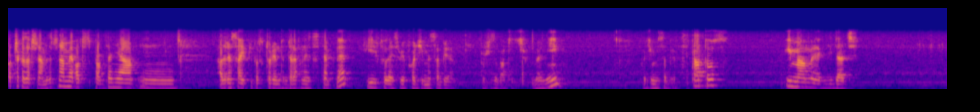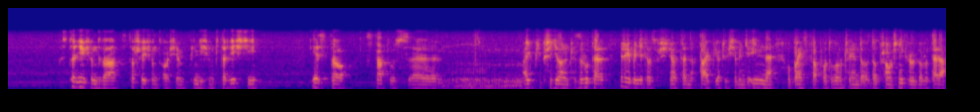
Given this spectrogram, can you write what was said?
Od czego zaczynamy? Zaczynamy od sprawdzenia mm, adresu IP, pod którym ten telefon jest dostępny i tutaj sobie wchodzimy sobie, proszę zobaczyć, menu. Wchodzimy sobie w status i mamy, jak widać, 192, 168, 50, 40. Jest to status IP przydzielony przez router. Jeżeli będzie to bezpośrednio, to IP oczywiście będzie inne. U Państwa po podłączeniu do, do przełącznika lub do routera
